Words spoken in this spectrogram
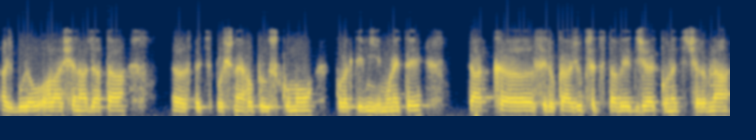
až budou ohlášena data uh, z teď splošného průzkumu kolektivní imunity, tak eh, si dokážu představit, že konec června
